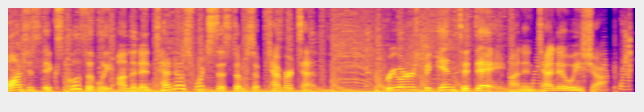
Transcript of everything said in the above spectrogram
launches exclusively on the Nintendo Switch system September 10th. Pre orders begin today on Nintendo eShop.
